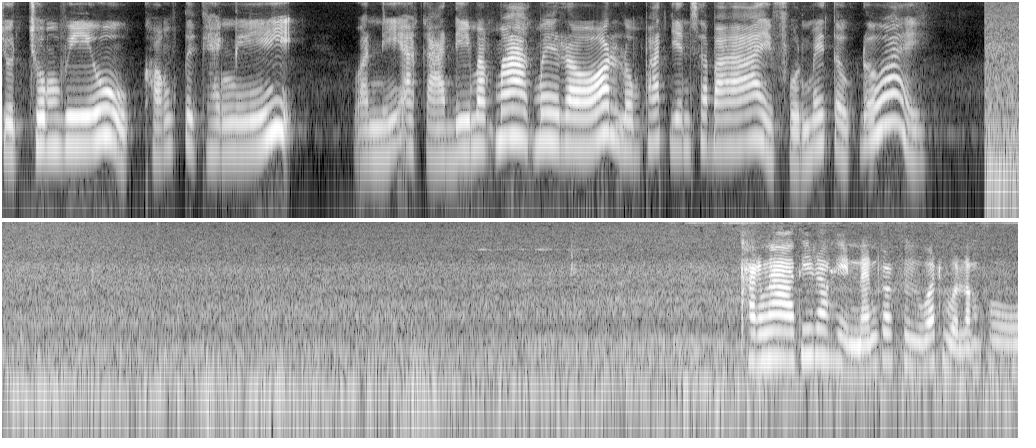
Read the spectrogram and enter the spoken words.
จุดชมวิวของตึกแห่งนี้ วันนี้อากาศดีมากๆ ไม่ร้อน ลมพัดเย็นสบาย ฝนไม่ตกด้วยข้างหน้าที่เราเห็นนั้นก็คือวัดหัวลำโพง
